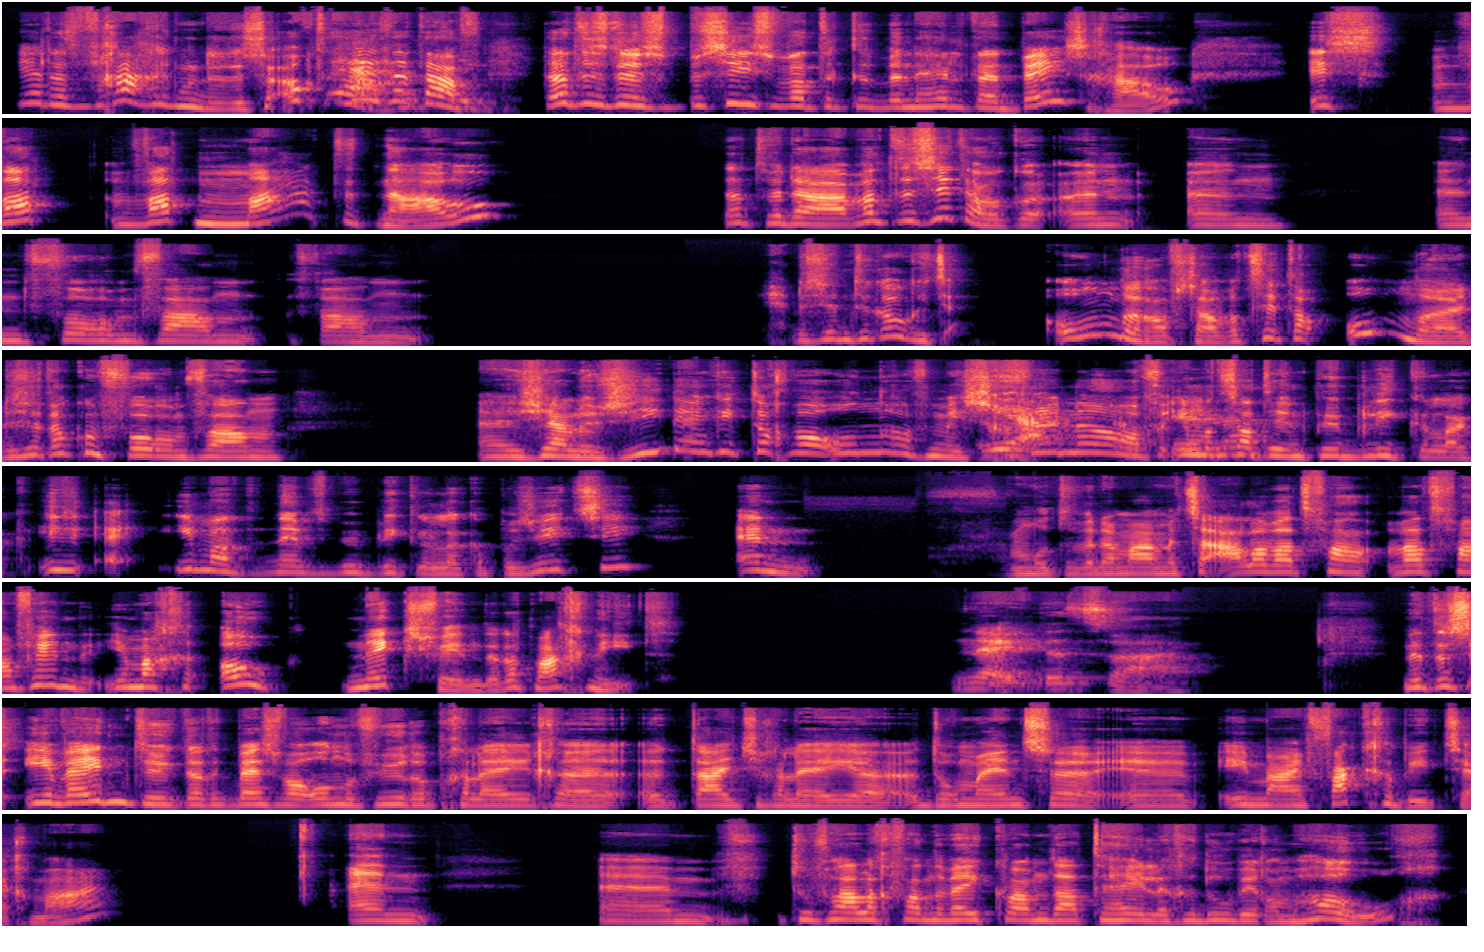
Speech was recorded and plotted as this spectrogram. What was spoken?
Ja, dat vraag ik me er dus ook de hele tijd af. Dat is dus precies wat ik me de hele tijd bezig hou. Is wat, wat maakt het nou dat we daar. Want er zit ook een, een, een vorm van. van ja, er zit natuurlijk ook iets onder of zo. Wat zit eronder? Er zit ook een vorm van. Uh, jaloezie, denk ik toch wel onder. Of misgunnen. of iemand zat in publiekelijk. Iemand neemt een publiekelijke positie. En moeten we er maar met z'n allen wat van, wat van vinden. Je mag ook niks vinden, dat mag niet. Nee, dat is waar. Net als, je weet natuurlijk dat ik best wel onder vuur heb gelegen, een tijdje geleden, door mensen uh, in mijn vakgebied, zeg maar. En um, toevallig van de week kwam dat hele gedoe weer omhoog.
